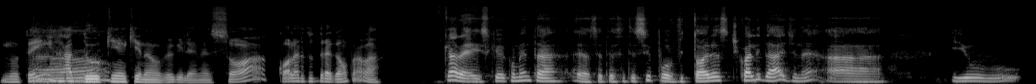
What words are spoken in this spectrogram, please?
não tem ah. Hadouken aqui não, viu, Guilherme? É só cólera do dragão para lá. Cara, é isso que eu ia comentar. É, você antecipou. Vitórias de qualidade, né? A... E o...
